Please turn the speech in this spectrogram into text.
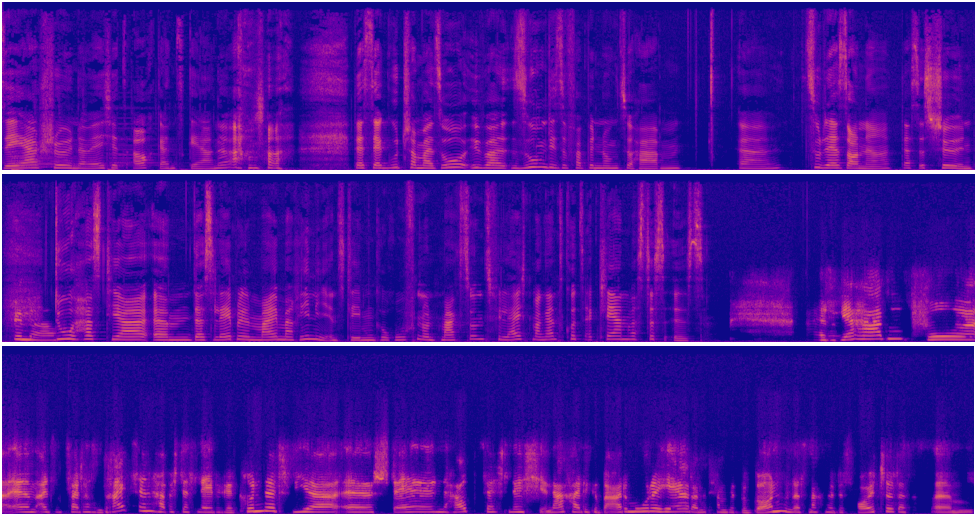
sehr schön. Da wäre ich jetzt auch ganz gerne. Aber das ist ja gut, schon mal so über Zoom diese Verbindung zu haben. Äh, zu der Sonne. Das ist schön. Genau. Du hast ja ähm, das Label My Marini ins Leben gerufen und magst du uns vielleicht mal ganz kurz erklären, was das ist? Also wir haben vor, ähm, also 2013 habe ich das Label gegründet. Wir äh, stellen hauptsächlich nachhaltige Bademode her. Damit haben wir begonnen und das machen wir bis heute. Das ist, ähm,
